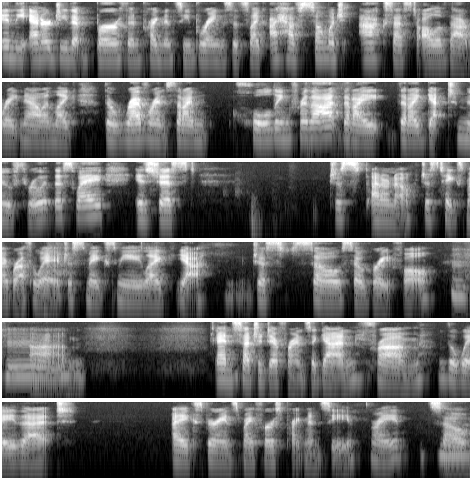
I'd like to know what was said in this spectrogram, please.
in the energy that birth and pregnancy brings it's like i have so much access to all of that right now and like the reverence that i'm holding for that that i that i get to move through it this way is just just i don't know just takes my breath away it just makes me like yeah just so so grateful mm-hmm. um and such a difference again from the way that I experienced my first pregnancy, right? So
